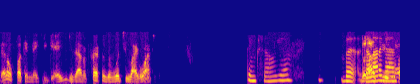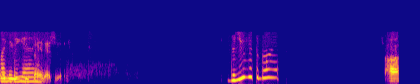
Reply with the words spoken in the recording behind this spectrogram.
that don't fucking make you gay. You just have a preference of what you like watching. think so, yeah. But, But a lot of guys like niggas big ass. saying that shit. Did you hit the blunt? Huh?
